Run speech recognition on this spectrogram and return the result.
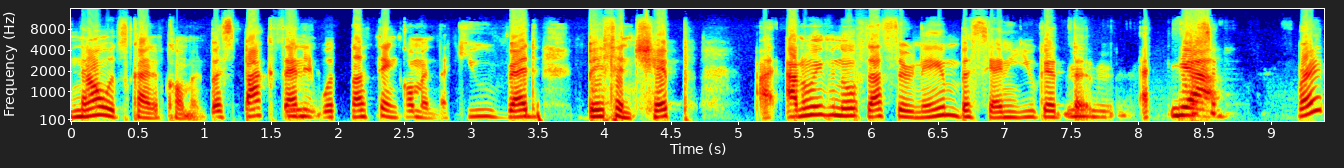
now it's kind of common, but back then Mm. it was nothing common. Like you read Biff and Chip. I, I don't even know if that's their name, but yani, you get the Mhm. Yeah. right?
